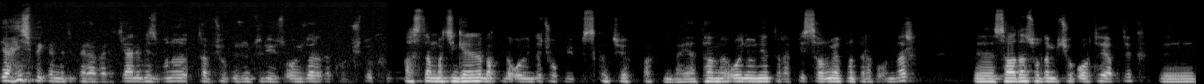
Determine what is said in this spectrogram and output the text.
Ya hiç beklemedik beraberlik. Yani biz bunu tabii çok üzüntülüyüz. Oyuncularla da konuştuk. Aslında maçın geneline baktığında oyunda çok büyük bir sıkıntı yok baktığında. Yani tamamen oyun oynayan taraf biz, savunma yapan taraf onlar. Ee, sağdan soldan birçok orta yaptık. Ee,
